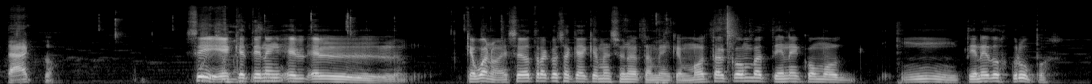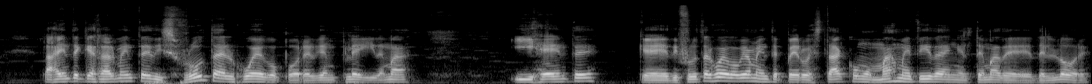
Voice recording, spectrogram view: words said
Exacto. Sí, es que tienen el que bueno, esa es otra cosa que hay que mencionar también, que Mortal Kombat tiene como tiene dos grupos. la gente que realmente disfruta el juego por el gameplay y demás. Y gente que disfruta el juego, obviamente, pero está como más metida en el tema de, del lore.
